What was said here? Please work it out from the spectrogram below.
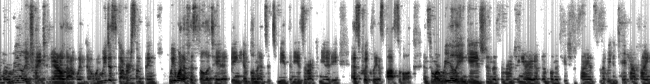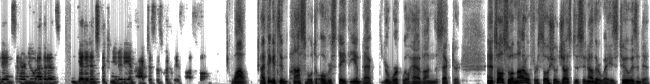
And we're really trying to narrow that window. When we discover something, we want to facilitate it being implemented to meet the needs of our community as quickly as possible. And so we're really engaged in this emerging area of implementation science so that we can take our findings and our new evidence and get it into the community and practice as quickly as possible. Wow. I think it's impossible to overstate the impact your work will have on the sector. And it's also a model for social justice in other ways, too, isn't it?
